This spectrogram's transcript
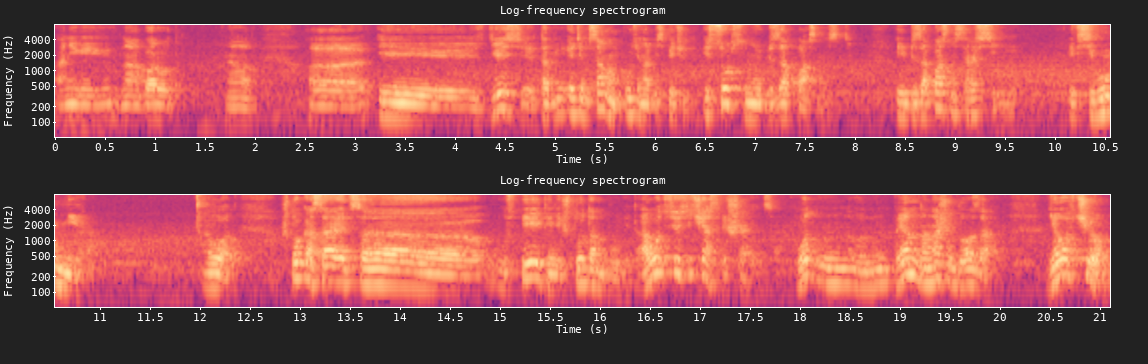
а не наоборот. Вот. А, и здесь этим самым Путин обеспечит и собственную безопасность, и безопасность России, и всего мира. Вот. Что касается успеет или что там будет. А вот все сейчас решается. Вот прямо на наших глазах. Дело в чем?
